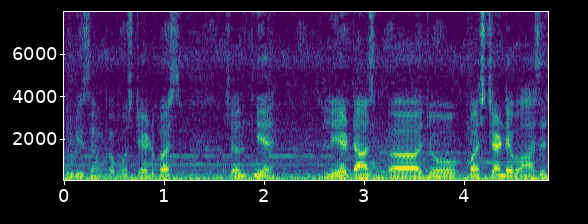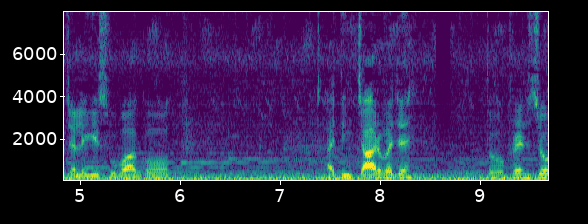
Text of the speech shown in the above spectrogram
टूरिज़्म का वो स्टेट बस चलती है। ले ट्रांस जो बस स्टैंड है वहाँ से चलेगी सुबह को आई थिंक चार बजे। तो फ्रेंड्स जो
